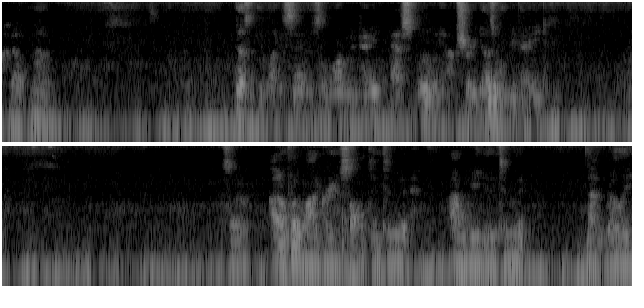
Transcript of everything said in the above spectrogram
I don't know doesn't like I said, does Lamar want to be paid? Absolutely. I'm sure he does want to be paid. So I don't put a lot of grain of salt into it. I don't read into it. Not really.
